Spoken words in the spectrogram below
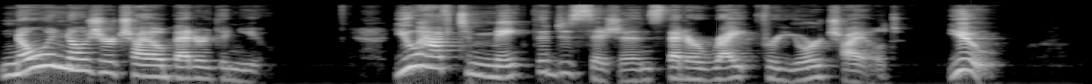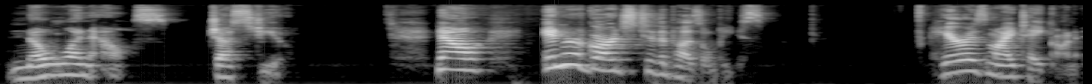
no one knows your child better than you. You have to make the decisions that are right for your child. You, no one else, just you. Now, in regards to the puzzle piece, here is my take on it.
